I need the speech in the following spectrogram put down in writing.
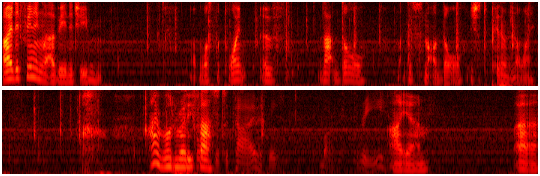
I had a feeling that'd be an achievement. What's the point of that door? I guess it's not a door, it's just a pillar in the way. I run really fast. The time, it was Mark III. I um uh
